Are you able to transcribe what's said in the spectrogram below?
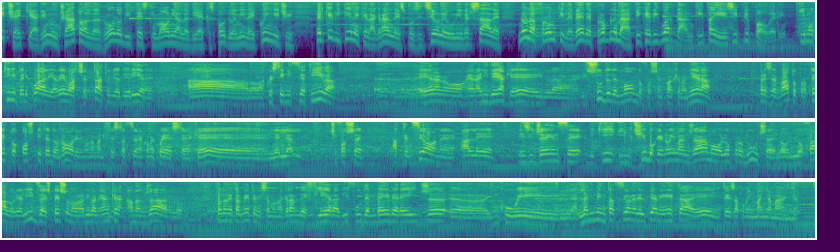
E c'è chi ha rinunciato al ruolo di testimonial di Expo 2015 perché ritiene che la grande esposizione universale non affronti le vere problematiche riguardanti i paesi più poveri. I motivi per i quali avevo accettato di aderire a, questa iniziativa eh, erano, era l'idea che il, il sud del mondo fosse in qualche maniera preservato, protetto, ospite d'onore in una manifestazione come questa, che le, le, ci fosse attenzione alle esigenze di chi il cibo che noi mangiamo lo produce, lo, lo fa, lo realizza e spesso non arriva neanche a mangiarlo. Fondamentalmente mi sembra una grande fiera di food and beverage eh, in cui l'alimentazione del pianeta è intesa come il magna magna.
